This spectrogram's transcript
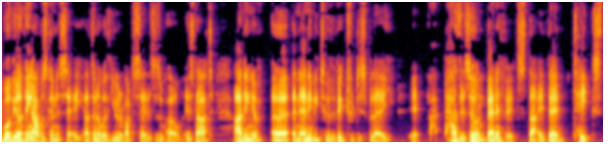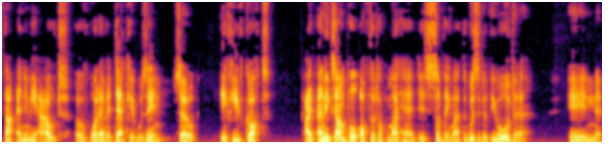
Well, the other thing I was going to say, I don't know whether you were about to say this as well, is that adding a, uh, an enemy to the victory display it has its own benefits. That it then takes that enemy out of whatever deck it was in. So if you've got I, an example off the top of my head is something like the Wizard of the Order in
